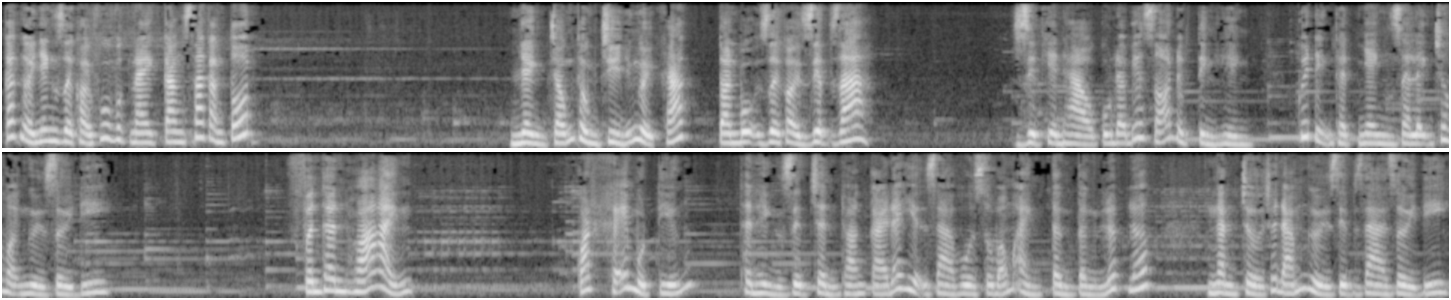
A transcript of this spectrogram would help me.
các người nhanh rời khỏi khu vực này càng xa càng tốt. Nhanh chóng thông trì những người khác, toàn bộ rời khỏi Diệp ra. Diệp Hiền Hào cũng đã biết rõ được tình hình, quyết định thật nhanh ra lệnh cho mọi người rời đi. Phân thân hóa ảnh Quát khẽ một tiếng, thân hình Diệp Trần thoáng cái đã hiện ra vô số bóng ảnh tầng tầng lớp lớp, ngăn trở cho đám người Diệp ra rời đi.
